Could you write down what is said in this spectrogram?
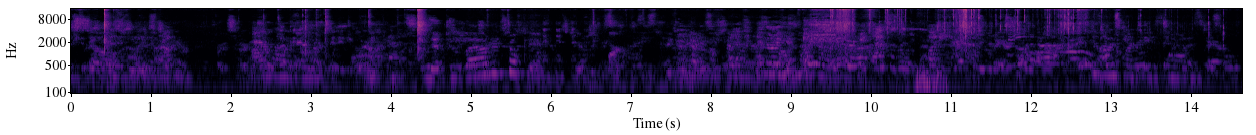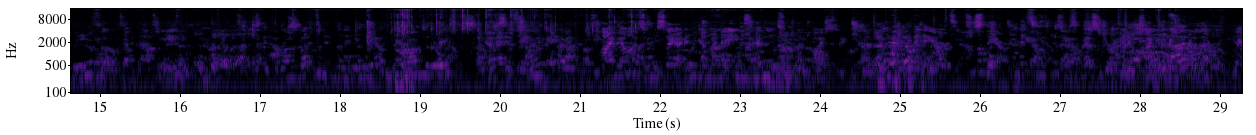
so. Is that too loud? It's okay. They're just barking. They do have enough sound. That's really funny, actually, that they're so loud. I know, I was gonna say, I didn't hear my name. I had to listen to it twice to make sure. And Eric's just there. Yeah, yeah. I know, I could out of that real quick.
